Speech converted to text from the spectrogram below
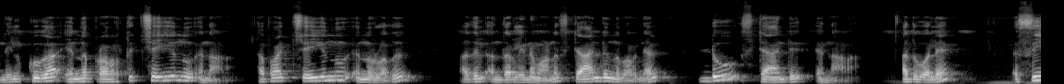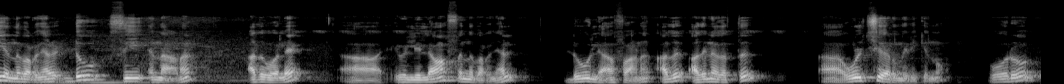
നിൽക്കുക എന്ന പ്രവർത്തി ചെയ്യുന്നു എന്നാണ്. അപ്പോൾ ആ ചെയ്യുന്നു എന്നുള്ളത് അതിൽ അന്തർലീനമാണ്. സ്റ്റാൻഡ് എന്ന് പറഞ്ഞാൽ ഡു സ്റ്റാൻഡ് എന്നാണ്. അതുപോലെ സി എന്ന് പറഞ്ഞാൽ ഡു സി എന്നാണ്. അതുപോലെ ലാഫ് എന്ന് പറഞ്ഞാൽ ഡു ലാഫാണ് അത് അതിനകത്ത് ഉൾച്ചേർന്നിരിക്കുന്നു. ഓരോ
